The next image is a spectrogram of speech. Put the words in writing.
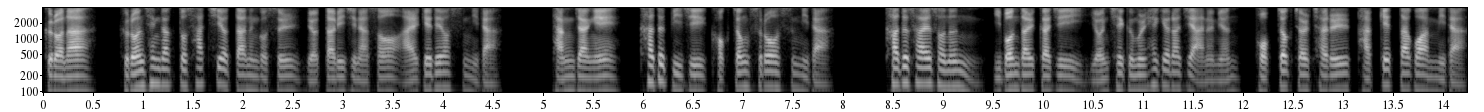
그러나 그런 생각도 사치였다는 것을 몇 달이 지나서 알게 되었습니다. 당장에 카드 빚이 걱정스러웠습니다. 카드사에서는 이번 달까지 연체금을 해결하지 않으면 법적 절차를 밟겠다고 합니다.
